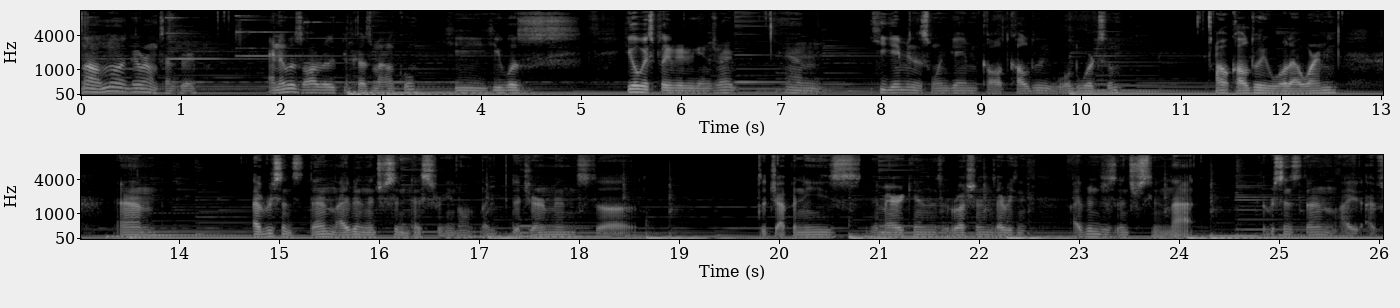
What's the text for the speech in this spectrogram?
no, no, like around 10th grade, and it was all really because my uncle he he was he always played video games, right? And he gave me this one game called Call of Duty World War II. Oh, Call of Duty World at War, I mean. And ever since then, I've been interested in history. You know, like the Germans, the the Japanese, the Americans, the Russians, everything. I've been just interested in that. Ever since then, I, I've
